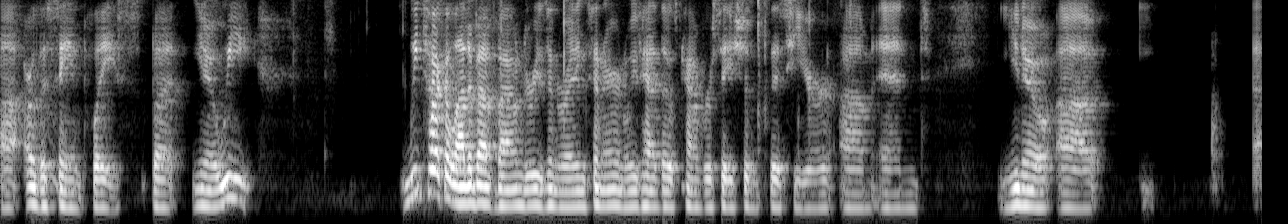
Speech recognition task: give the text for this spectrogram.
uh, are the same place. But you know, we we talk a lot about boundaries in Writing Center, and we've had those conversations this year. Um, and you know, uh, uh,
